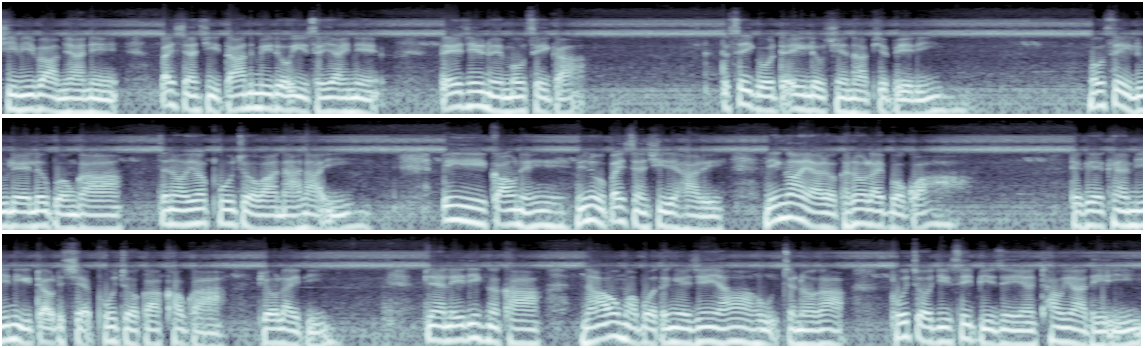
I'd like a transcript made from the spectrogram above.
ချီမိဘများနှင့်ပိုက်ဆံချီသားသမီးတို့၏ဇယိုက်နှင့်တဲချင်းတွင်မုတ်စိတ်ကတစိတ်ကိုတအိတ်လှုပ်ခြင်းသာဖြစ်ပေသည် မုတ်စိတ်လူလေလှုပ်ပုံကကျွန်တော်ရောဖိုးကြော်ပါနာလှ၏အေးကောင်းတယ်မင်းတို့ပိုက်ဆံရှိတဲ့ဟာတွေလင်း900တော့ကတော့လိုက်ပေါ့ကွာတကယ်ခံမြင်းဤတောက်တစ်ချက်ဖိုးကြော်ကခောက်ကပြောလိုက်သည်ပြန်လေးသည့်ငခါနားအောင်မှာပေါ့တငယ်ချင်းရာဟုကျွန်တော်ကဖိုးကြော်ကြီးစိတ်ပြေစေရန်ထောက်ရသေး၏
